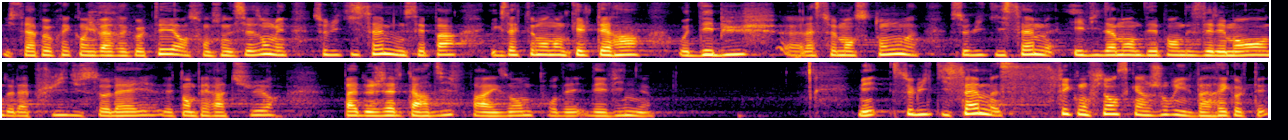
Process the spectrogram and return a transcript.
il sait à peu près quand il va récolter en fonction des saisons, mais celui qui sème il ne sait pas exactement dans quel terrain au début la semence tombe. Celui qui sème, évidemment, dépend des éléments, de la pluie, du soleil, des températures, pas de gel tardif, par exemple, pour des, vignes. Mais celui qui sème fait confiance qu'un jour il va récolter.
